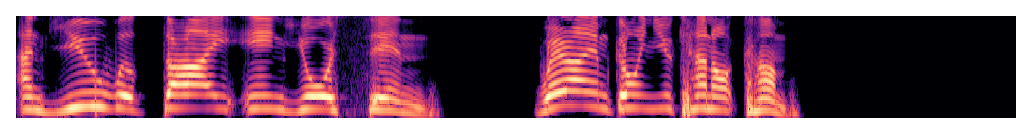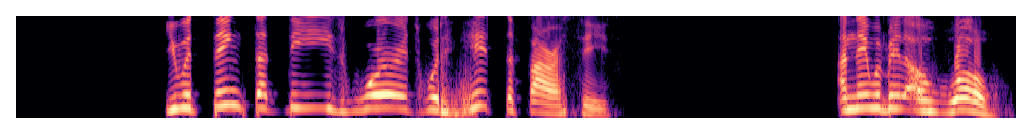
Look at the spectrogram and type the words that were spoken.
and you will die in your sin. Where I am going, you cannot come. You would think that these words would hit the Pharisees. And they would be like, oh, whoa.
